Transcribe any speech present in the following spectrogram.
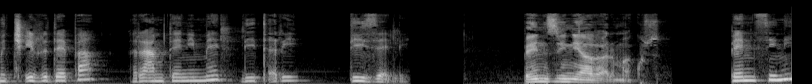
მჭირდება რამდენიმე ლიტრი დიზელი. ბენზინი აღარ მაქვს. ბენზინი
